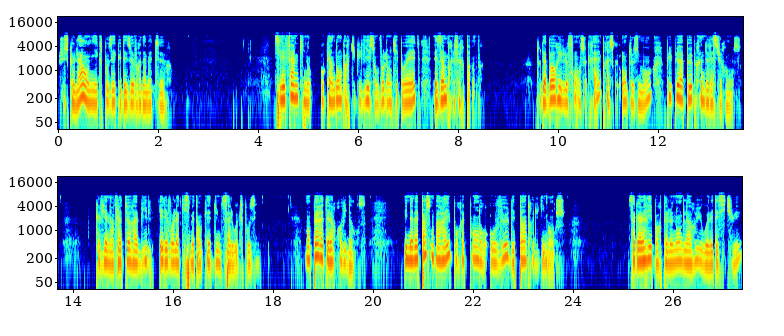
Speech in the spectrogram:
Jusque-là, on n'y exposait que des œuvres d'amateurs. Si les femmes qui n'ont aucun don particulier sont volontiers poètes, les hommes préfèrent peindre. Tout d'abord, ils le font en secret, presque honteusement, puis peu à peu prennent de l'assurance. Que vienne un flatteur habile et les voilà qui se mettent en quête d'une salle où exposer. Mon père était leur providence. Il n'avait pas son pareil pour répondre aux vœux des peintres du dimanche. Sa galerie portait le nom de la rue où elle était située,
